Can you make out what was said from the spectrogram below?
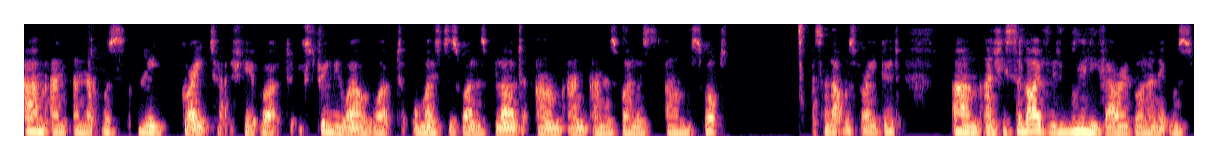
um, and, and that was really great. Actually, it worked extremely well, worked almost as well as blood um, and, and as well as um, swabs. So that was very good. Um, actually, saliva is really variable, and it was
